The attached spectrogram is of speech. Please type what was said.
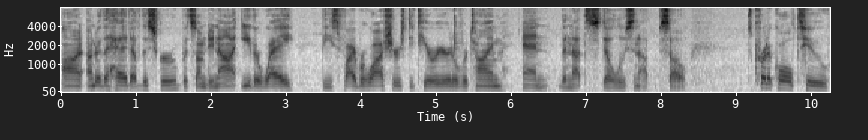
on under the head of the screw, but some do not. Either way, these fiber washers deteriorate over time and the nuts still loosen up. So it's critical to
